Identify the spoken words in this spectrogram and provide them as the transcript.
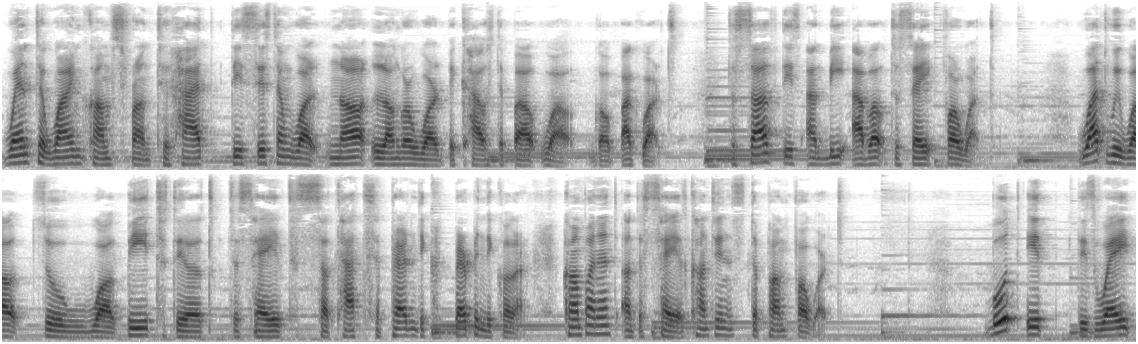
when the wind comes from the head, this system will no longer work because the boat will go backwards to solve this and be able to say forward. What we want to will be to tilt the sail so that the perpendicular component of the sail continues to pump forward. But it this way,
